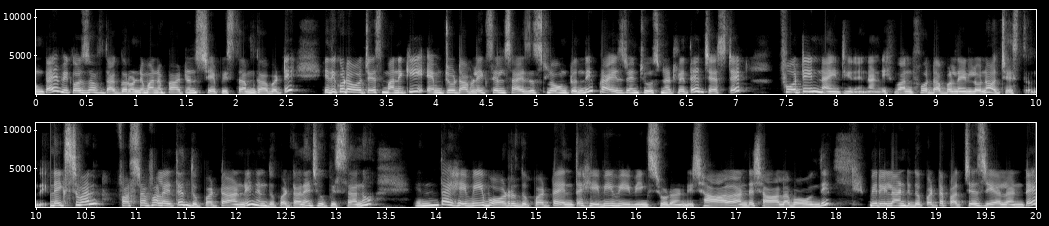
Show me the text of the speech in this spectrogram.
ఉంటాయి. బికాస్ ఆఫ్ దగ్గరుండి మనం ప్యాటర్న్స్ చేపిస్తాం కాబట్టి. ఇది కూడా వచ్చేసి మనకి ఎం టూ డబుల్ ఎక్స్ఎల్ సైజెస్లో ఉంటుంది. ప్రైస్ రేంజ్ చూసినట్లయితే just at fourteen ninety nine అండి. వన్ ఫోర్ డబల్ నైన్లోనే వచ్చేస్తుంది. Next one first of all అయితే దుపట్టా అండి. నేను దుపట్టానే చూపిస్తాను. ఎంత హెవీ బార్డర్ దుపట్టా ఎంత హెవీ వీవింగ్స్ చూడండి. చాలా అంటే చాలా బాగుంది. మీరు ఇలాంటి దుపట్టా పర్చేస్ చేయాలంటే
